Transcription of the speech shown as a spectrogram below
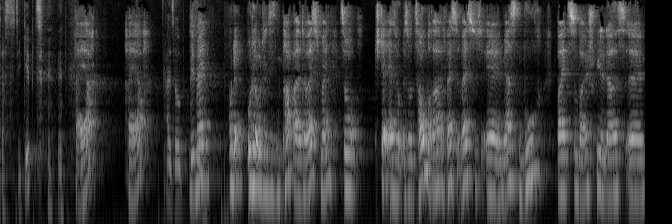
dass es die gibt? Ha ja? Ha ja? Also Ich bitte. meine, oder, oder, oder diesen Pub, Alter, weißt du, ich meine, so, also, so Zauberer, ich weiß, weißt du, äh, im ersten Buch war jetzt zum Beispiel, dass, äh,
